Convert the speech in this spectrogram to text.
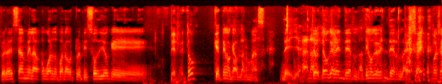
pero esa me la guardo para otro episodio que... Perfecto. Que tengo que hablar más de ella. tengo, que venderla, tengo que venderla. Pues, pues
